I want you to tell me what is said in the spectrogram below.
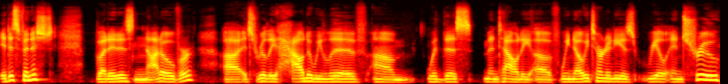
it is finished, but it is not over. Uh, it's really how do we live um, with this mentality of we know eternity is real and true.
